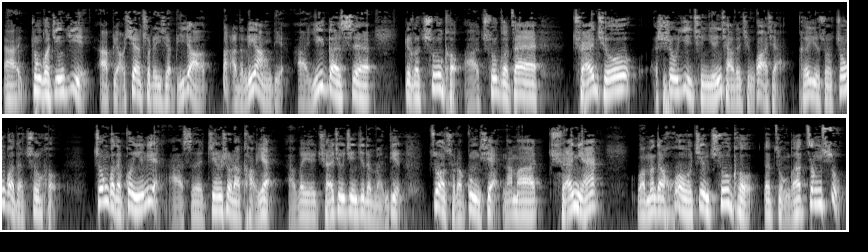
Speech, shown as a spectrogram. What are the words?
啊，中国经济啊表现出了一些比较大的亮点啊，一个是这个出口啊，出口在全球。受疫情影响的情况下，可以说中国的出口、中国的供应链啊是经受了考验啊，为全球经济的稳定做出了贡献。那么全年我们的货物进出口的总额增速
